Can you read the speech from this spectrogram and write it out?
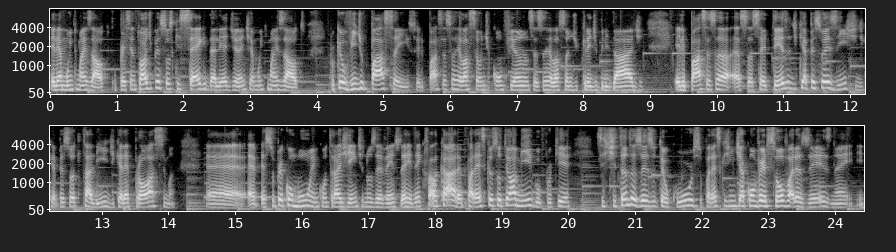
ele é muito mais alto. O percentual de pessoas que segue dali adiante é muito mais alto, porque o vídeo passa isso, ele passa essa relação de confiança, essa relação de credibilidade, ele passa essa, essa certeza de que a pessoa existe, de que a pessoa está ali, de que ela é próxima. É, é, é, super comum encontrar gente nos eventos da RD que fala, cara, parece que eu sou teu amigo, porque assisti tantas vezes o teu curso, parece que a gente já conversou várias vezes, né? E,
